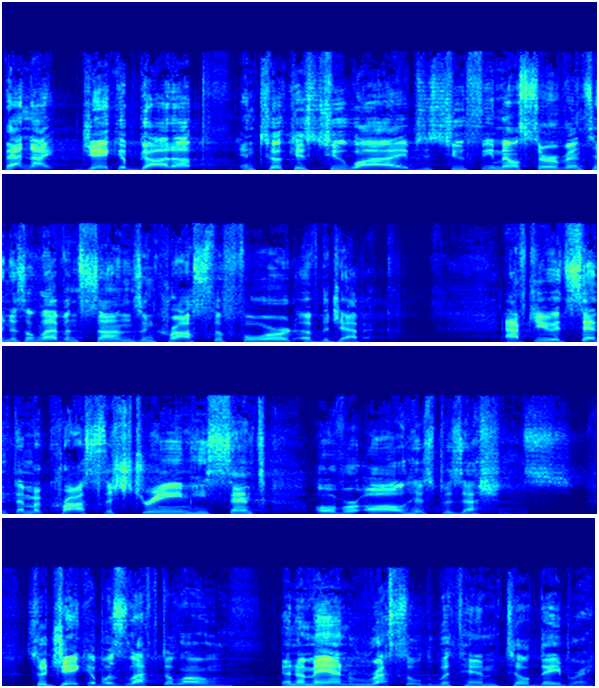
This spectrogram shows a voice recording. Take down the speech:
That night, Jacob got up and took his two wives, his two female servants, and his 11 sons and crossed the ford of the Jabbok. After he had sent them across the stream, he sent over all his possessions. So Jacob was left alone, and a man wrestled with him till daybreak.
